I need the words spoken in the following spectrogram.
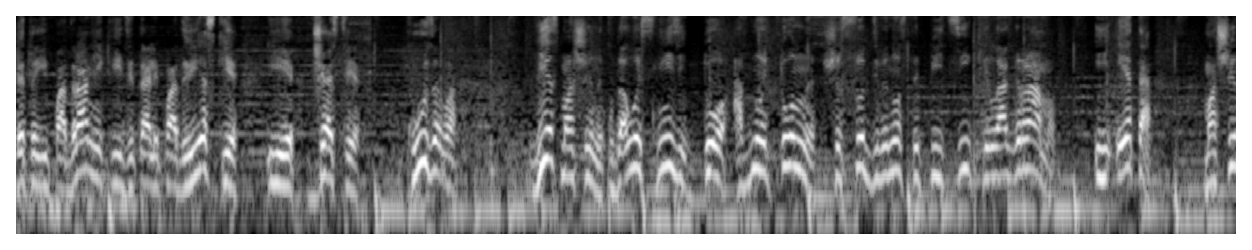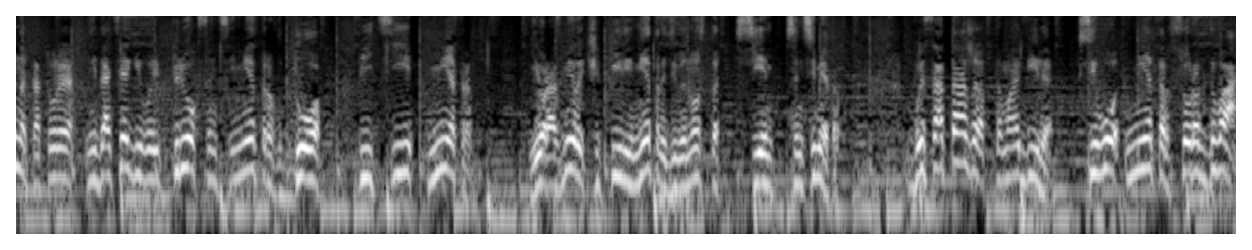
Это и подрамники, и детали подвески, и части кузова. Вес машины удалось снизить до 1 тонны 695 килограммов. И это машина, которая не дотягивает 3 сантиметров до 5 метров. Ее размеры 4 метра 97 сантиметров. Высота же автомобиля всего метр сорок два.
